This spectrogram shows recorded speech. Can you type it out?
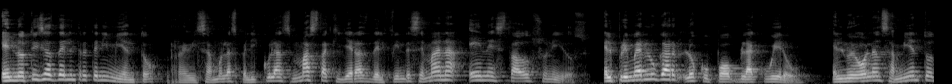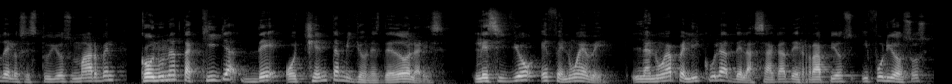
En noticias del entretenimiento, revisamos las películas más taquilleras del fin de semana en Estados Unidos. El primer lugar lo ocupó Black Widow, el nuevo lanzamiento de los estudios Marvel con una taquilla de 80 millones de dólares. Le siguió F9, la nueva película de la saga de Rápidos y Furiosos,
